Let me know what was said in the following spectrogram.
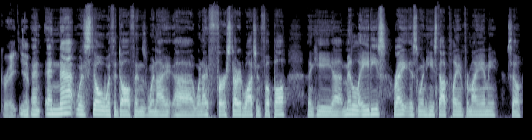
Great. Yeah. And and Nat was still with the Dolphins when I uh, when I first started watching football. I think he uh, middle '80s, right, is when he stopped playing for Miami. So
